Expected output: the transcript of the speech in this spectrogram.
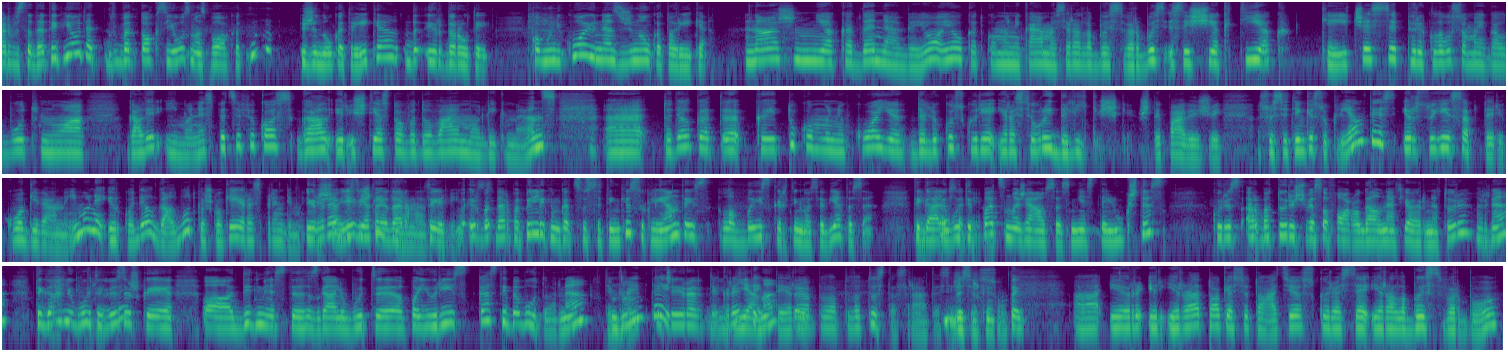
Ar visada taip jautėt? Vat toks jausmas buvo kad nu žinau kad reikia ir darau tai. Komunikuoju nes žinau kad to reikia. Na aš niekada neabejojau kad komunikavimas yra labai svarbus. Jisai šiek tiek keičiasi priklausomai galbūt nuo gal ir įmonės specifikos gal ir išties to vadovavimo lygmens. A todėl kad e, kai tu komunikuoji dalykus kurie yra siaurai dalykiški. Štai pavyzdžiui susitinki su klientais ir su jais aptari kuo gyvena įmonė ir kodėl galbūt kažkokie yra sprendimai. Ir šioje vietoje dar taip ir dar papildykim kad susitinki su klientais labai skirtingose vietose. Tai gali būti pats mažiausias miesteliūkštis kuris arba turi šviesoforo gal net jo ir neturi ar ne? Tai gali būti visiškai o didmiestis gali būti pajūrys kas tai bebūtų ar ne? Tikrai mhm. tai taip čia yra tikrai viena. taip tai yra pla platus tas ratas iš visiškai tiesų. taip. A ir ir yra tokios situacijos kuriose yra labai svarbu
